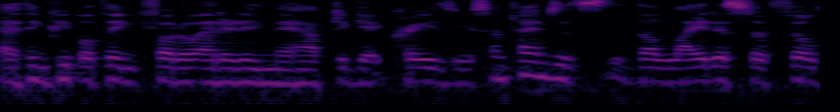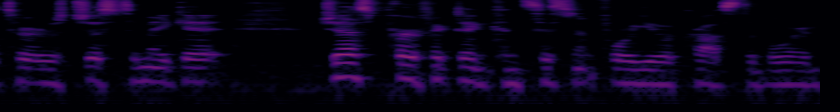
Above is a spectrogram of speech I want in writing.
I think people think photo editing they have to get crazy. Sometimes it's the lightest of filters just to make it just perfect and consistent for you across the board.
